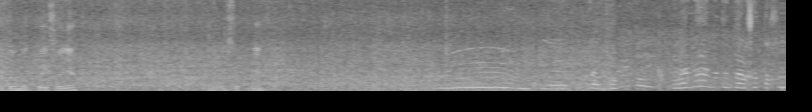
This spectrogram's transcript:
Ito magpaiso niya? Ang isok niya? Tara na, natatakot ako.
